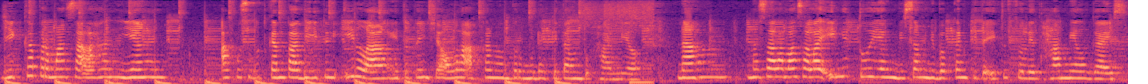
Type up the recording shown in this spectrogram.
jika permasalahan yang aku sebutkan tadi itu hilang, itu tuh insya Allah akan mempermudah kita untuk hamil. Nah, masalah-masalah ini tuh yang bisa menyebabkan kita itu sulit hamil, guys.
